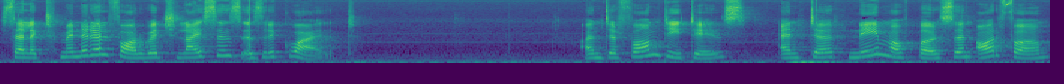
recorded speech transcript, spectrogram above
select mineral for which license is required. Under Firm Details, enter name of person or firm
